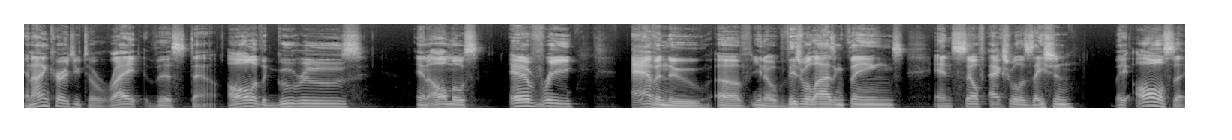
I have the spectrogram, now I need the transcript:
And I encourage you to write this down. All of the gurus in almost every avenue of, you know, visualizing things and self-actualization, they all say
